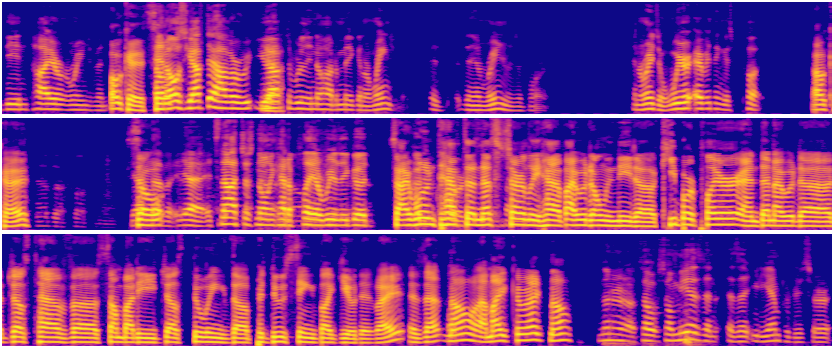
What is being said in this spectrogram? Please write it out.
the entire arrangement. Okay, so and also, you have to have a, you Yeah. have to really know how to make an arrangement. It, the arrangement is important. An arrangement where everything is put. okay, have to so it- yeah, it's not just knowing how to play a really good. So I good wouldn't have to necessarily have. I would only need a keyboard player, and then I would uh, just have uh, somebody just doing the producing like you did, right? Is that no? Am I correct? No. No, no, no. So, so me as an as an EDM producer,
